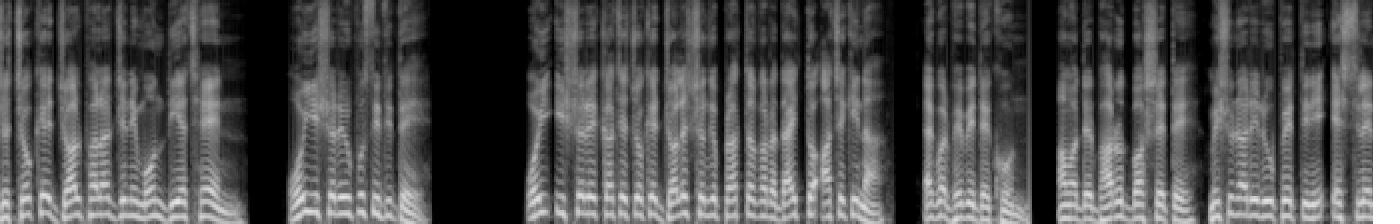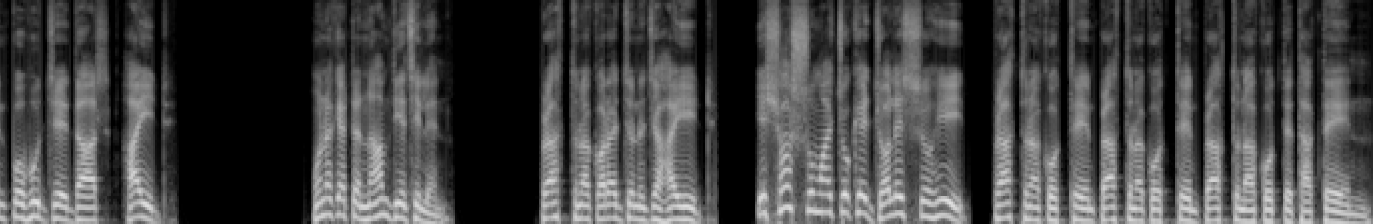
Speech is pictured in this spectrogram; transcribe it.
যে চোখে জল ফেলার যিনি মন দিয়েছেন, ওই ঈশ্বরের উপস্থিতিতে। ওই ঈশ্বরের কাছে চোখের জলের সঙ্গে প্রার্থনা করার দায়িত্ব আছে কি না একবার ভেবে দেখুন। আমাদের ভারতবর্ষেতে মিশনারি রূপে তিনি এসছিলেন প্রভুর যে দাস হাইড। ওনাকে একটা নাম দিয়েছিলেন। প্রার্থনা করার জন্য যে হাইড। এ সময় চোখে জলের সহিত প্রার্থনা করতেন প্রার্থনা করতেন, প্রার্থনা করতে থাকতেন।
